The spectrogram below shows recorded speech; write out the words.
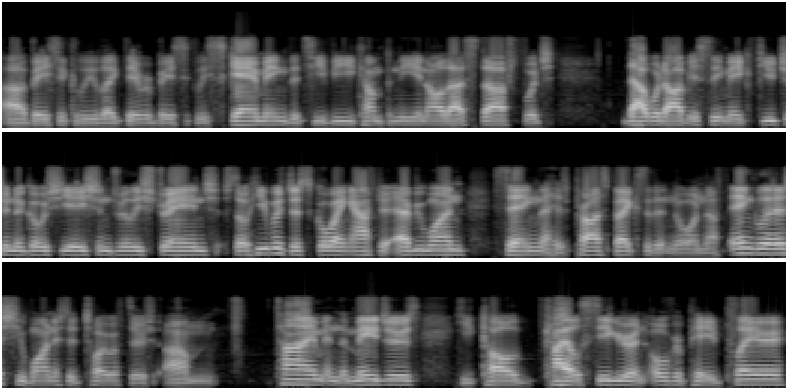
uh, basically like they were basically scamming the TV company and all that stuff, which that would obviously make future negotiations really strange. So he was just going after everyone, saying that his prospects didn't know enough English. He wanted to toy with their um, time in the majors. He called Kyle Seager an overpaid player.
